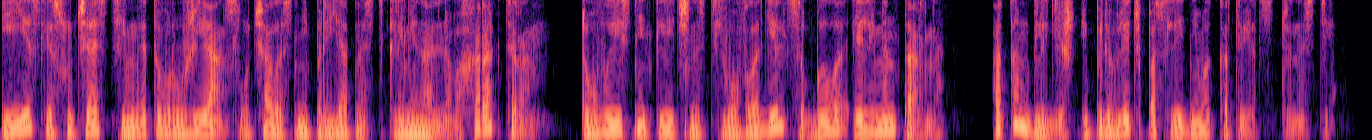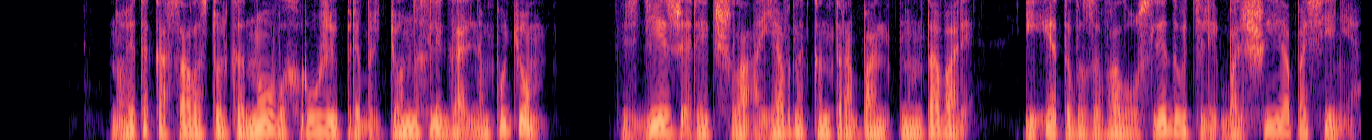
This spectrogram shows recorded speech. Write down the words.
И если с участием этого ружья случалась неприятность криминального характера, то выяснить личность его владельца было элементарно, а там, глядишь, и привлечь последнего к ответственности. Но это касалось только новых ружей, приобретенных легальным путем. Здесь же речь шла о явно контрабандном товаре, и это вызывало у следователей большие опасения.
